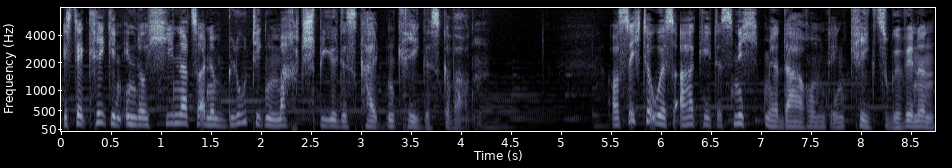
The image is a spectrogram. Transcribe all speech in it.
ist der Krieg in Indochina zu einem blutigen Machtspiel des Kalten Krieges geworden. Aus Sicht der USA geht es nicht mehr darum, den Krieg zu gewinnen,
